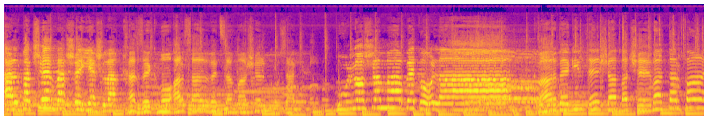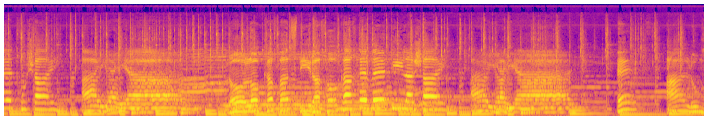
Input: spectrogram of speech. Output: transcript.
על בת שבע שיש לה. חזה כמו ארסל וצמא של קוזק. הוא לא שמע בקולה. כבר בגיל תשע בת שבע טרפה את חושיי. איי איי איי. לא, לא קפצתי רחוק, אך הבאתי לשי. איי איי איי. את עלומי.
